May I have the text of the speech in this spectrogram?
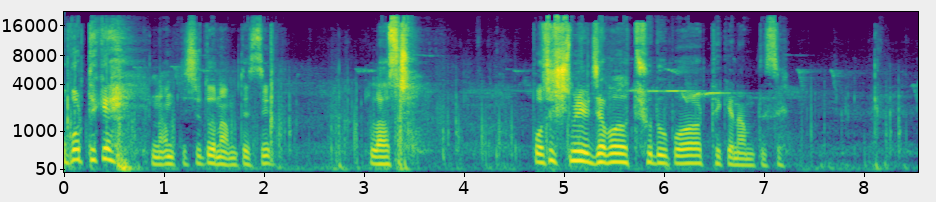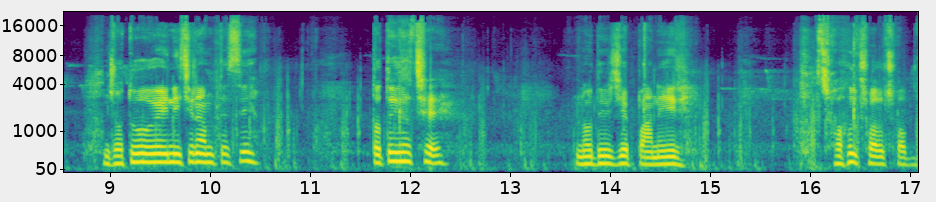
উপর থেকে নামতেছি তো নামতেছি। লাস্ট পঁচিশ মিনিট যাবৎ শুধু উপর থেকে নামতেছি। যতই নিচে নামতেছি, ততই হচ্ছে নদীর যে পানির ছল ছল শব্দ,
